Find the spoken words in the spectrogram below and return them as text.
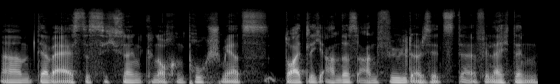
ähm, der weiß, dass sich so ein Knochenbruchschmerz deutlich anders anfühlt als jetzt äh, vielleicht eine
